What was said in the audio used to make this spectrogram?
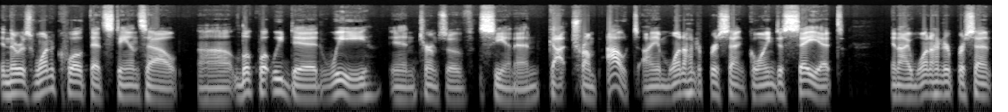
And there was one quote that stands out. Uh, Look what we did. We, in terms of CNN, got Trump out. I am 100% going to say it. And I 100%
